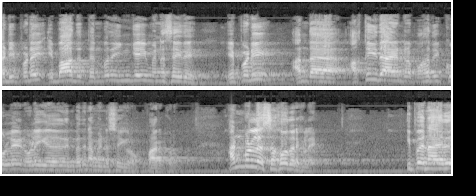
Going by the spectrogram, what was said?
அடிப்படை. இபாதத் என்பது இங்கேயும் என்ன செய்து எப்படி அந்த அகீதா என்ற பகுதிக்குள்ளே நுழைகிறது என்பதை நாம் என்ன செய்கிறோம் பார்க்கிறோம். அன்புள்ள சகோதரர்களே இப்போ நான் இது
